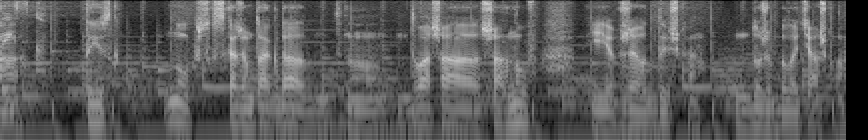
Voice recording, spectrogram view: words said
тиск. Тиск. Ну, скажімо так, да, ну, два шага шагнув і вже оддишка. Дуже було тяжко.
